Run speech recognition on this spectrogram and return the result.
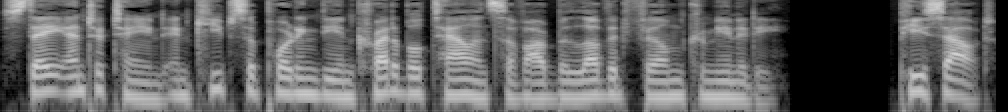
stay entertained and keep supporting the incredible talents of our beloved film community. Peace out.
